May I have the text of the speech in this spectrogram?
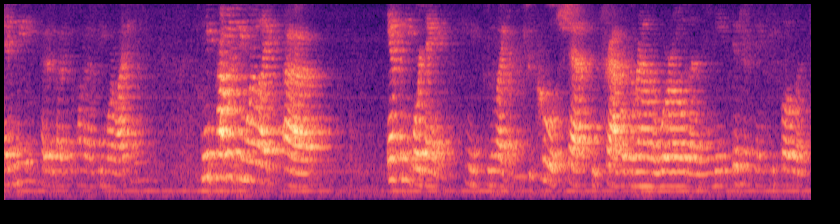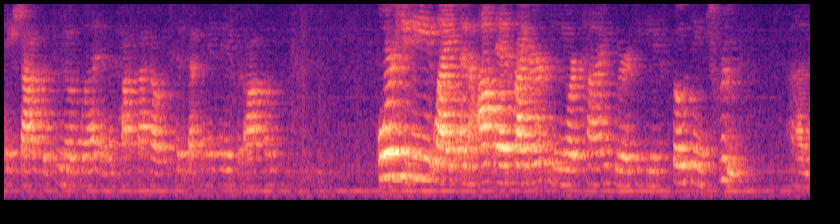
envy because I just want to be more like him. He'd probably be more like uh, Anthony Bourdain. He'd be like a cool chef who travels around the world and meets interesting people and takes shots of who knows what and then talks about how disgusting it is or awesome. Or he'd be like an op-ed writer for the New York Times where he'd be exposing truth, um,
